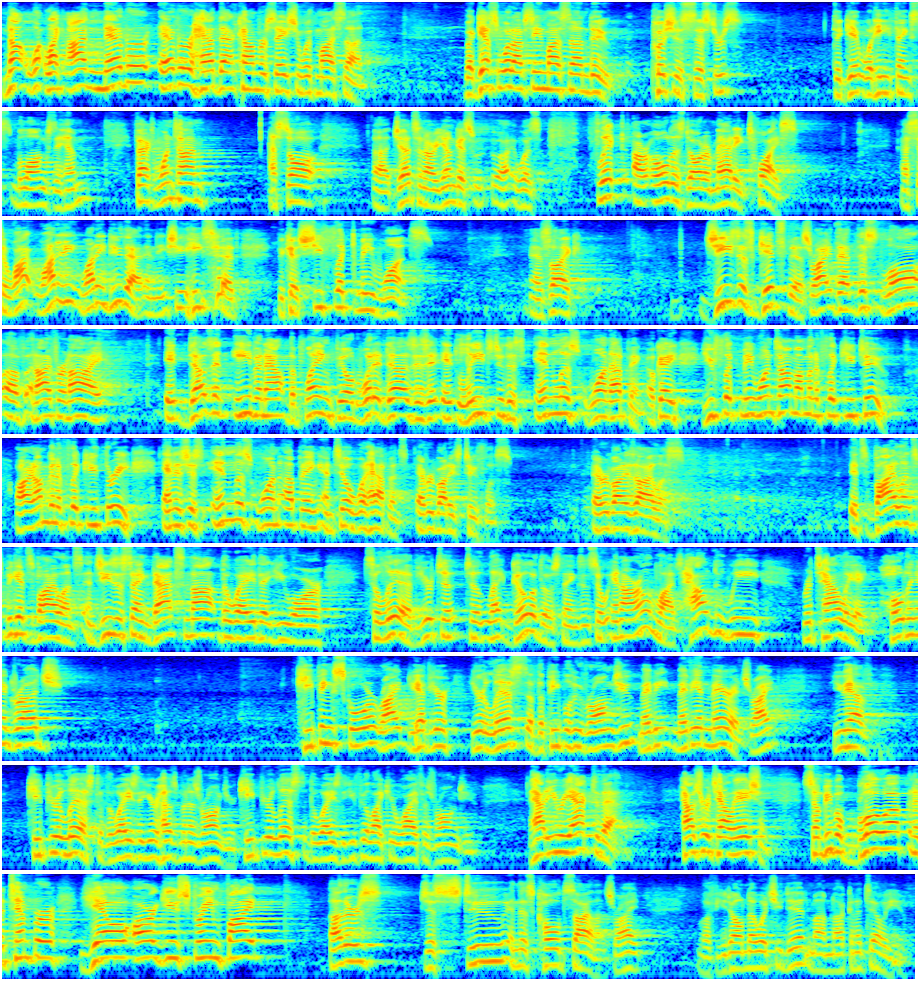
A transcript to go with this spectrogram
Not like I've never ever had that conversation with my son. But guess what I've seen my son do? Push his sisters to get what he thinks belongs to him. In fact, one time I saw uh, Judson, our youngest, uh, was flicked our oldest daughter, Maddie, twice. I said, why, why, did, he, why did he do that? And he, she, he said, because she flicked me once. And it's like, Jesus gets this, right? That this law of an eye for an eye, it doesn't even out the playing field. What it does is it, it leads to this endless one upping. Okay, you flicked me one time, I'm gonna flick you two. All right, I'm gonna flick you three. And it's just endless one upping until what happens? Everybody's toothless, everybody's eyeless. It's violence begets violence. And Jesus saying that's not the way that you are to live. You're to, to let go of those things. And so in our own lives, how do we retaliate? Holding a grudge? Keeping score, right? You have your, your list of the people who've wronged you. Maybe, maybe in marriage, right? You have keep your list of the ways that your husband has wronged you. Keep your list of the ways that you feel like your wife has wronged you. How do you react to that? How's your retaliation? Some people blow up in a temper, yell, argue, scream, fight. Others just stew in this cold silence, right? Well, if you don't know what you did, I'm not going to tell you.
